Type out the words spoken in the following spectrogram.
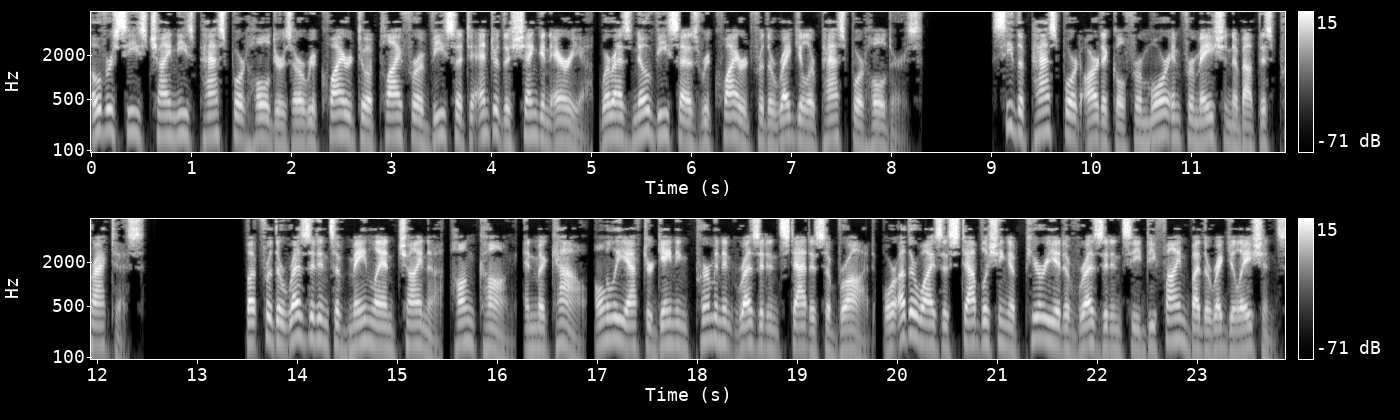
overseas Chinese passport holders are required to apply for a visa to enter the Schengen area, whereas no visa is required for the regular passport holders. See the passport article for more information about this practice. But for the residents of mainland China, Hong Kong, and Macau, only after gaining permanent resident status abroad, or otherwise establishing a period of residency defined by the regulations,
